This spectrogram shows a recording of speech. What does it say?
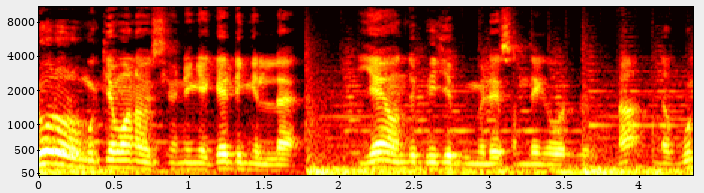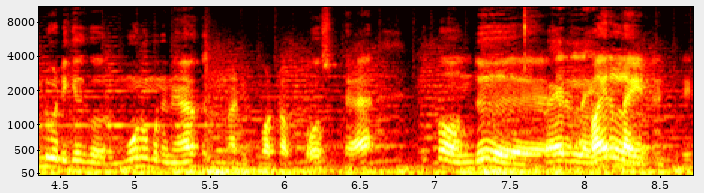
இன்னொரு ஒரு முக்கியமான விஷயம் நீங்க கேட்டீங்கல்ல ஏன் வந்து பிஜேபி மேலே சந்தேகம் வருதுன்னா இந்த குண்டு வெடிக்கிறதுக்கு ஒரு மூணு மணி நேரத்துக்கு முன்னாடி போட்ட போஸ்ட்டை இப்போ வந்து வைரல் வைரல் ஆயிட்டு இருக்கு.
